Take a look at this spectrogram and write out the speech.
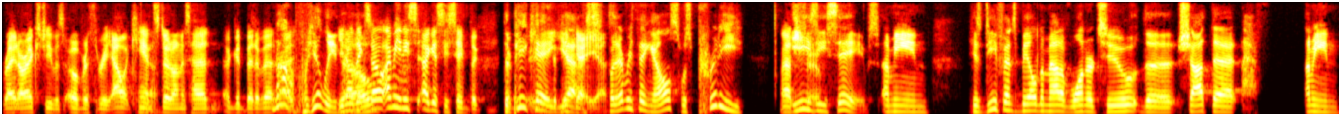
right? Our XG was over three. Alec Kann Yeah. stood on his head a good bit of it. Not right? really. You don't think so? I mean, he's, I guess he saved the The PK, the yes, But everything else was pretty That's easy true. saves. I mean, his defense bailed him out of one or two. The shot that, I mean,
